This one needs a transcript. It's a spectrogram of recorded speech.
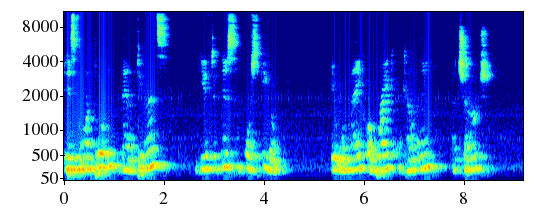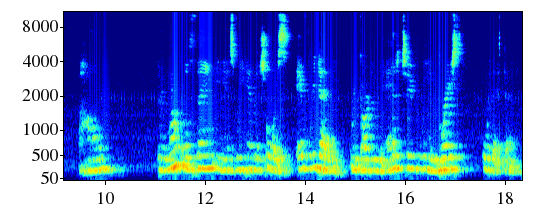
It is more important than appearance, giftedness, or skill. It will make or break a company, a church, a home. The remarkable thing is we have a choice every day regarding the attitude we embrace for that day.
